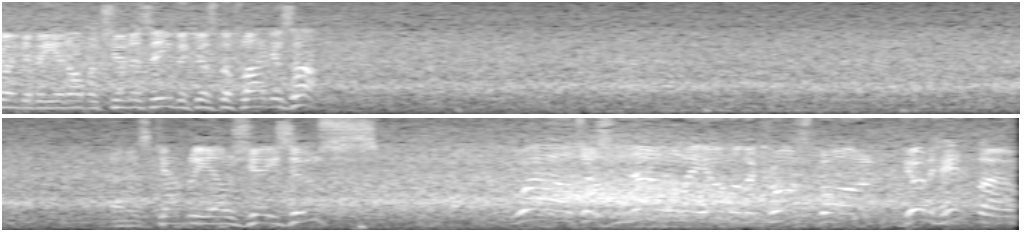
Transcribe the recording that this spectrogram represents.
going to be an opportunity because the flag is up. And it's Gabriel Jesus. Well, just narrowly over the crossbar. Good hit, though.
